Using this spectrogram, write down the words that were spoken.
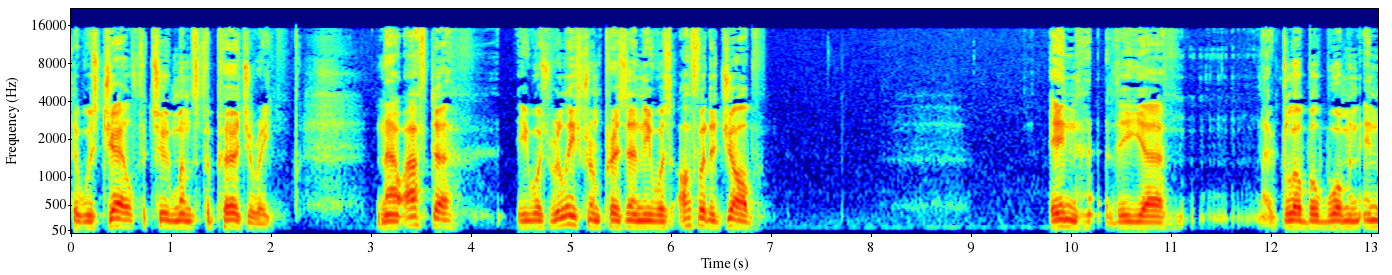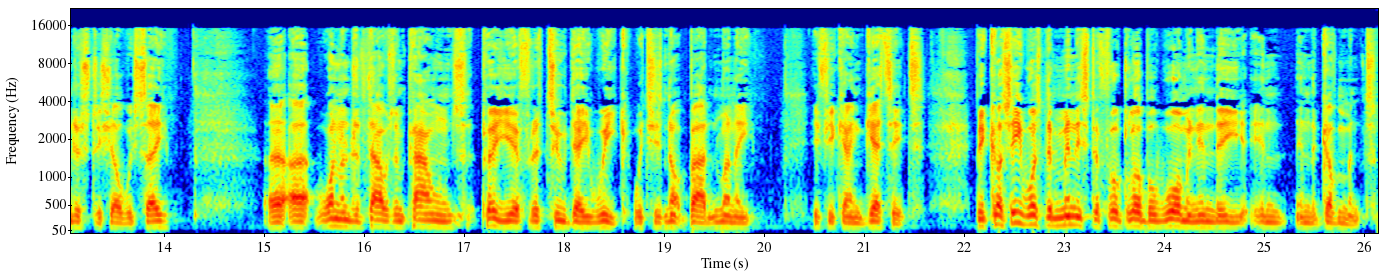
that was jailed for two months for perjury. Now, after he was released from prison, he was offered a job in the uh, global warming industry, shall we say. Uh, £100,000 per year for a two day week, which is not bad money if you can get it, because he was the minister for global warming in the in in the government,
